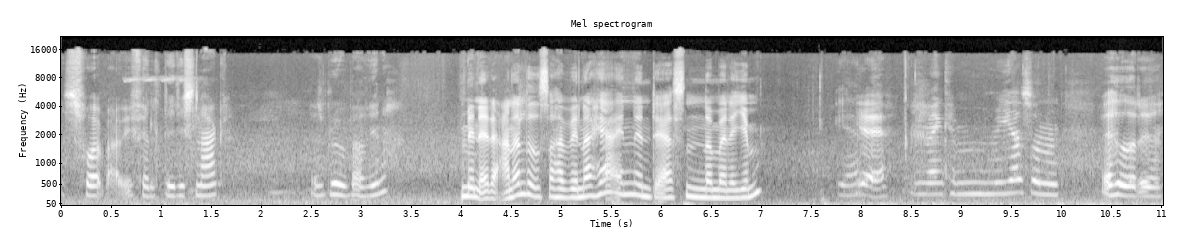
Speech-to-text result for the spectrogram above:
Og så tror jeg bare, vi faldt lidt i snak. Og så blev vi bare venner. Men er det anderledes at have venner herinde, end det er sådan, når man er hjemme? Ja. ja. Man kan mere sådan, hvad hedder det?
